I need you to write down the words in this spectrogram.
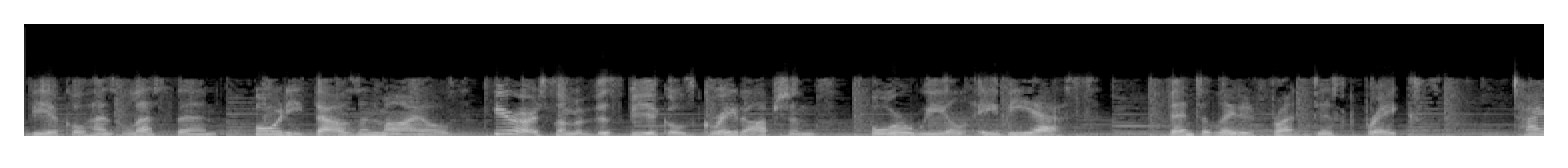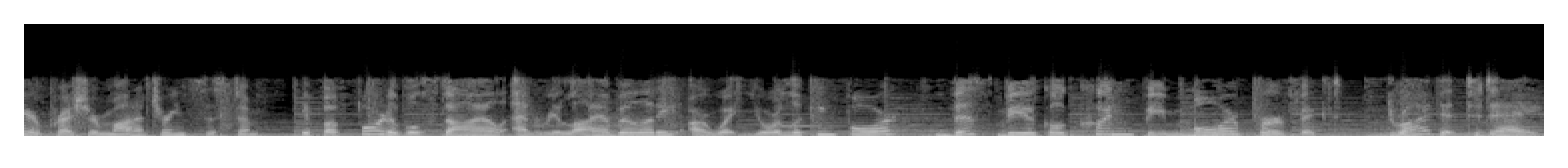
vehicle has less than 40,000 miles. Here are some of this vehicle's great options. Four-wheel ABS, ventilated front disc brakes, tire pressure monitoring system. If affordable style and reliability are what you're looking for, this vehicle couldn't be more perfect. Drive it today.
